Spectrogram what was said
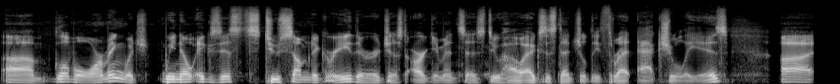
um, global warming, which we know exists to some degree, there are just arguments as to how existential the threat actually is. Uh,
